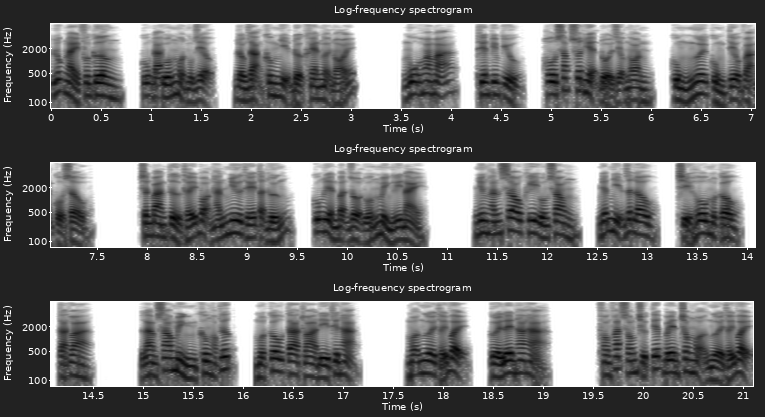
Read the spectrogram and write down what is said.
Lúc này phương cương cũng đã uống một mục rượu, đồng dạng không nhịn được khen ngợi nói, ngũ hoa mã, thiên kim cửu, hô sắp xuất hiện đổi rượu ngon, cùng ngươi cùng tiêu vạn cổ sầu. Trần ban tử thấy bọn hắn như thế tận hứng, cũng liền bận rộn uống mình ly này. Nhưng hắn sau khi uống xong, nhẫn nhịn rất lâu, chỉ hô một câu, ta thoa. Làm sao mình không học thức, một câu ta thoa đi thiên hạ. Mọi người thấy vậy, cười lên ha hả. Phong phát sóng trực tiếp bên trong mọi người thấy vậy,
